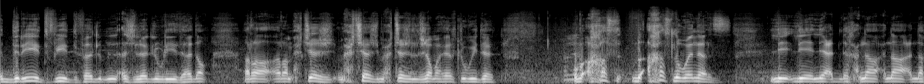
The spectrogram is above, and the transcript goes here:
الدري يد في يد من أجل هذا الوليد هذا. راه راه محتاج محتاج محتاج الجماهير الوداد. وبالاخص بالاخص الوينرز اللي اللي عندنا حنا حنا عندنا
